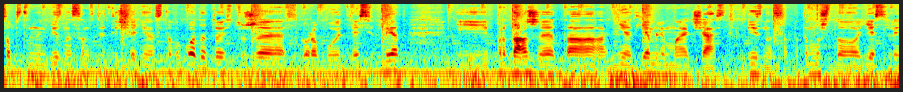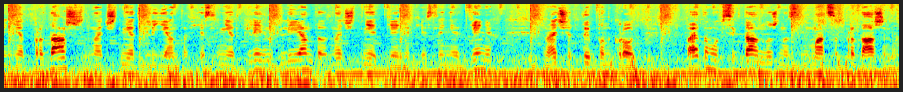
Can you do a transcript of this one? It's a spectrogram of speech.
собственным бизнесом с 2011 года, то есть уже скоро будет 10 лет. И продажи это неотъемлемая часть бизнеса, потому что если нет продаж, значит нет клиентов. Если нет клиентов, значит нет денег. Если нет денег, значит ты банкрот. Поэтому всегда нужно заниматься продажами.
